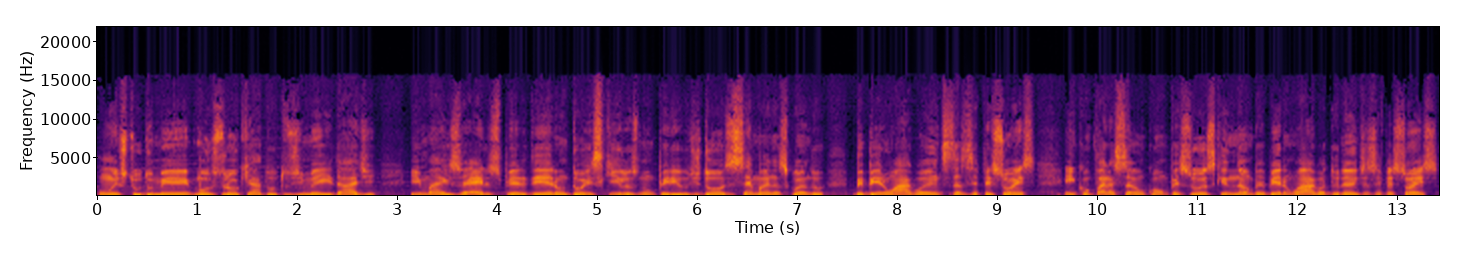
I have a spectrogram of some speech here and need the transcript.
Um estudo me mostrou que adultos de meia idade e mais velhos perderam 2 quilos num período de 12 semanas quando beberam água antes das refeições, em comparação com pessoas que não beberam água durante as refeições.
